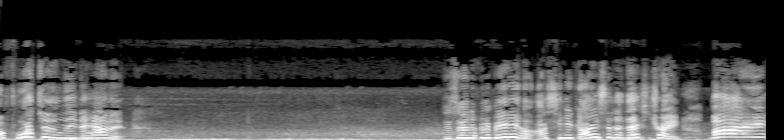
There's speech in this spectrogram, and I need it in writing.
Unfortunately, they haven't. This is another video. I'll see you guys in the next train. Bye!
